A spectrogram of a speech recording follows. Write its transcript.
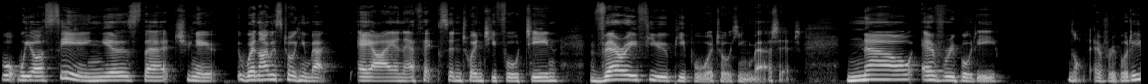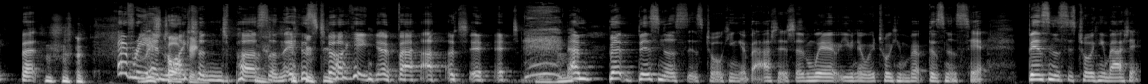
what we are seeing is that, you know, when I was talking about AI and ethics in 2014, very few people were talking about it. Now everybody not everybody, but every enlightened talking. person is talking about it. Mm-hmm. And but business is talking about it. And we're, you know, we're talking about business here. Business is talking about it.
